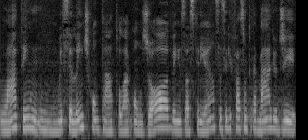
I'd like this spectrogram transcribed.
lá tem um, um, excelente contato lá com os jovens, as crianças. Ele faz um trabalho de,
